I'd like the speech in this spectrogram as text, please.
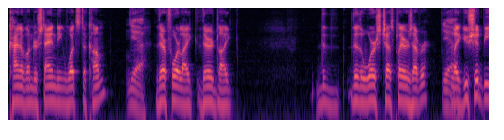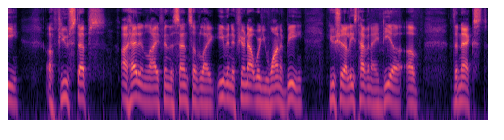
kind of understanding what's to come. Yeah. Therefore, like they're like the, they're the worst chess players ever. Yeah. Like you should be a few steps ahead in life in the sense of like even if you're not where you want to be, you should at least have an idea of the next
